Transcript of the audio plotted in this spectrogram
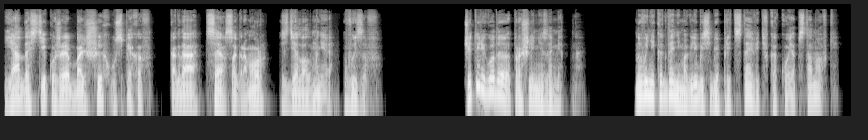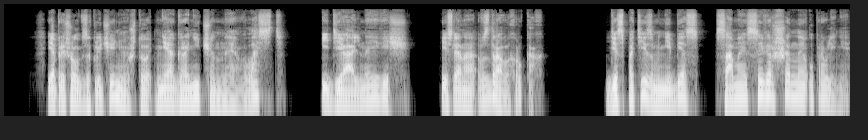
я достиг уже больших успехов, когда сэр Саграмор сделал мне вызов. Четыре года прошли незаметно но вы никогда не могли бы себе представить, в какой обстановке. Я пришел к заключению, что неограниченная власть — идеальная вещь, если она в здравых руках. Деспотизм небес — самое совершенное управление.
